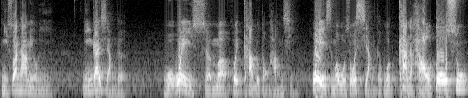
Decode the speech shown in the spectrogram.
你酸它没有意义，你应该想的。我为什么会看不懂行情？为什么我所想的？我看了好多书，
